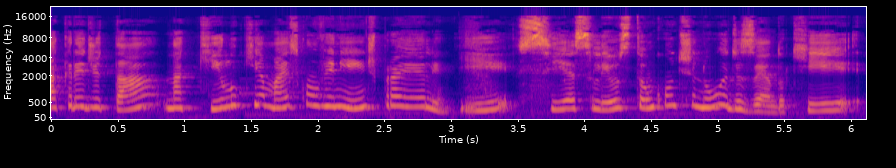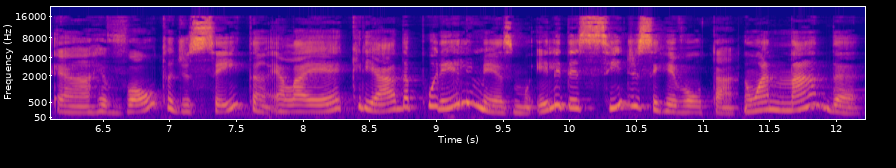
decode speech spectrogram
acreditar naquilo que é mais conveniente para ele. E C.S. Lewis então continua dizendo que a revolta de Satan ela é criada por ele mesmo. Ele decide se revoltar. Não há nada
